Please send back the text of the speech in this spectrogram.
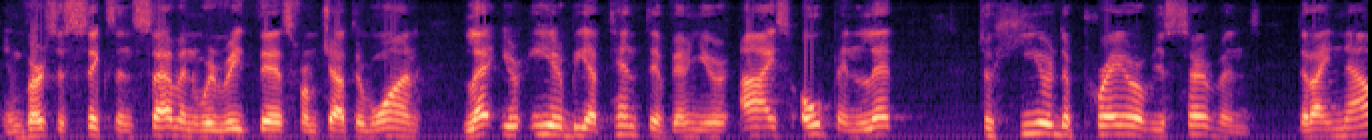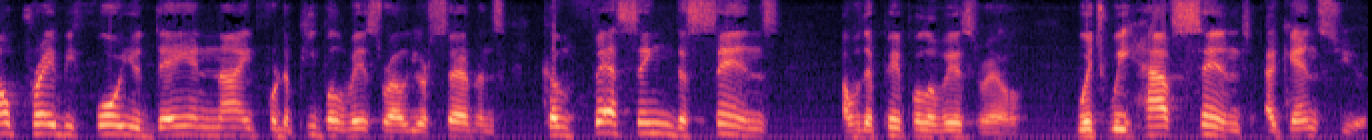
In verses 6 and 7, we read this from chapter 1 Let your ear be attentive and your eyes open. Let to hear the prayer of your servant, that I now pray before you day and night for the people of Israel, your servants, confessing the sins of the people of Israel, which we have sinned against you.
